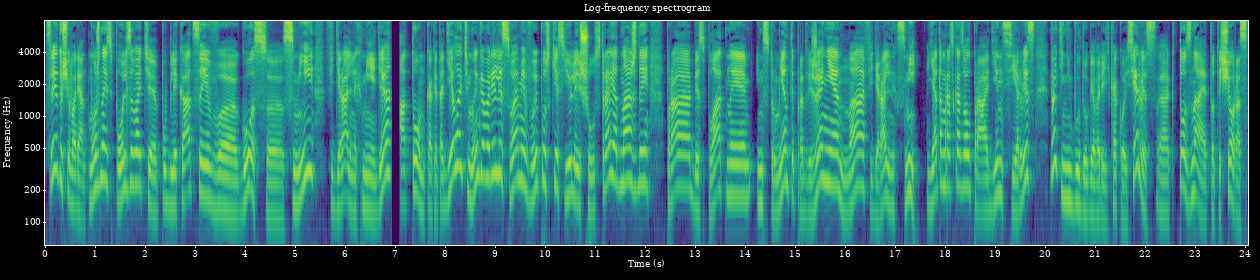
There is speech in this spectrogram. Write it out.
Следующий вариант. Можно использовать публикации в гос-СМИ, федеральных медиа, о том, как это делать, мы говорили с вами в выпуске с Юлией Шустрой однажды про бесплатные инструменты продвижения на федеральных СМИ. Я там рассказывал про один сервис. Давайте не буду говорить, какой сервис. Э, кто знает, тот еще раз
